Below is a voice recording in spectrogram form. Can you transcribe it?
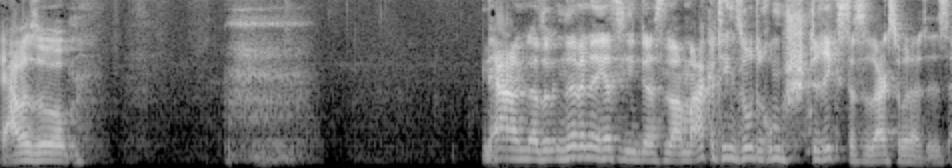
Ja, aber so. Ja, also, ne, wenn du jetzt das Marketing so drum strickst, dass du sagst, so, das, ist,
